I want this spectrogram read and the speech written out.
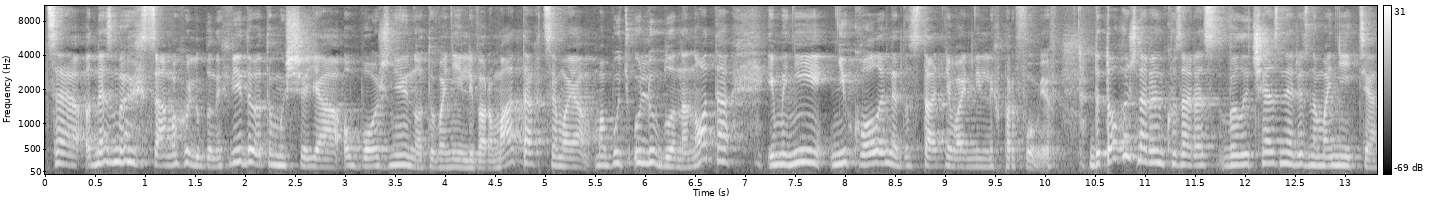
Це одне з моїх самих улюблених відео, тому що я обожнюю ноту ванілі в ароматах. Це моя, мабуть, улюблена нота, і мені ніколи не достатньо ванільних парфумів. До того ж, на ринку зараз величезне різноманіття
